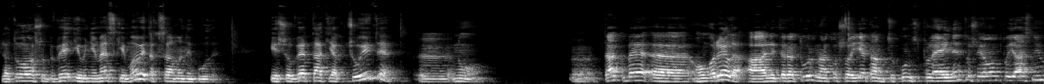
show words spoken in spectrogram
Для того, щоб ви і в німецькій мові так само не були. І щоб ви так, як чуєте, е, ну, е, так ви е, говорили, а літературна, то що є там цукунсплейне, то що я вам пояснюю,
